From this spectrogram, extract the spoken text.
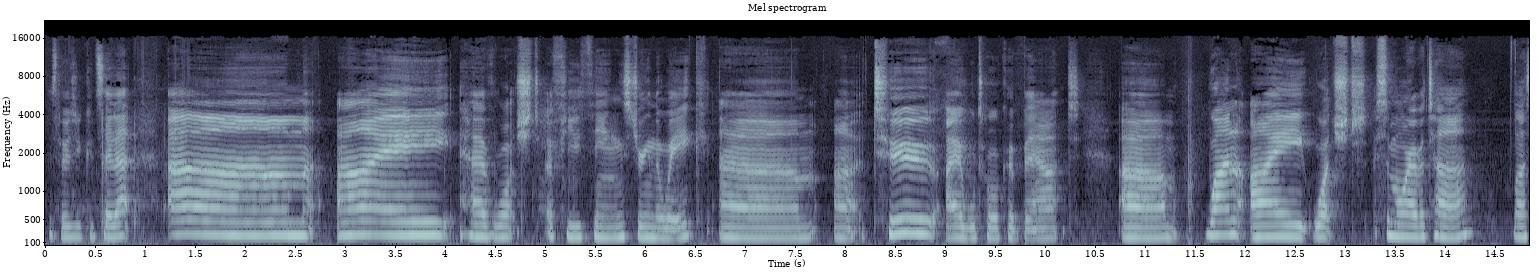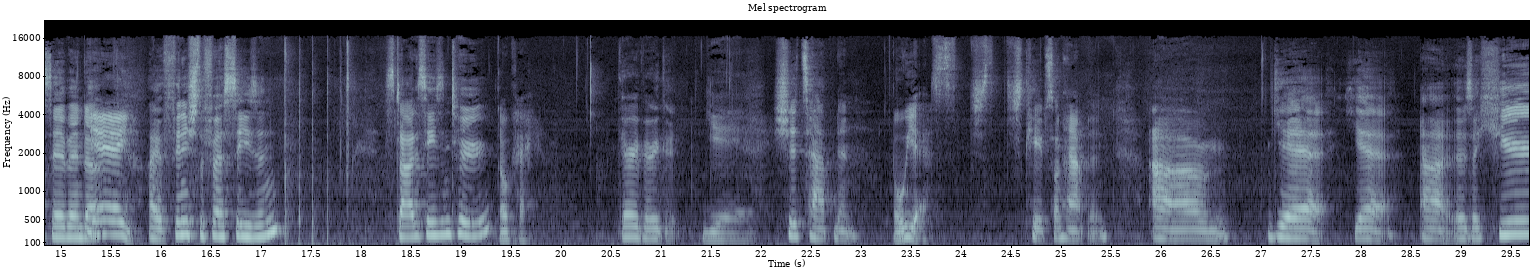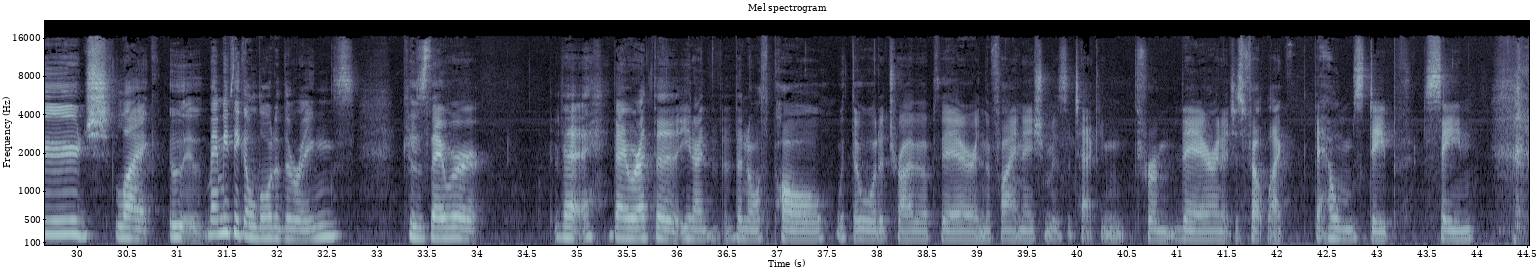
I suppose you could say that. Um, I have watched a few things during the week. Um, uh, two I will talk about. Um, one, I watched some more Avatar, Last Airbender. Yay. I have finished the first season. Started season two. Okay. Very, very good. Yeah. Shit's happening Oh yes. just just keeps on happening. Um, yeah, yeah. Uh, there's a huge like it- made me think of Lord of the Rings because they were they they were at the you know the North Pole with the Water Tribe up there, and the Fire Nation was attacking from there, and it just felt like the Helm's Deep scene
